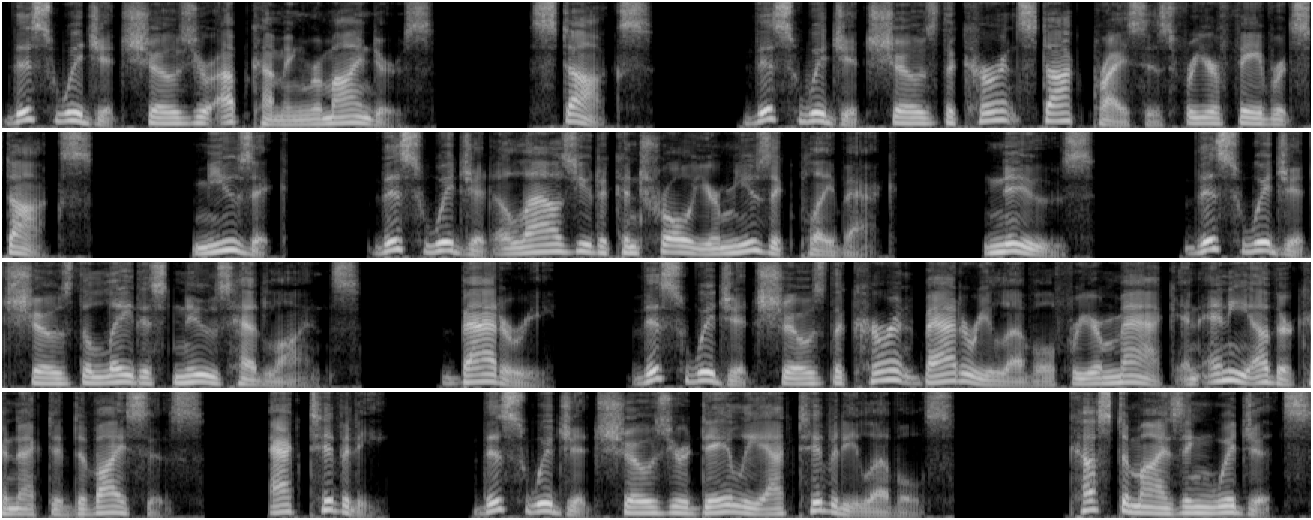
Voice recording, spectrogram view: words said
This widget shows your upcoming reminders. Stocks. This widget shows the current stock prices for your favorite stocks. Music. This widget allows you to control your music playback. News. This widget shows the latest news headlines. Battery. This widget shows the current battery level for your Mac and any other connected devices. Activity. This widget shows your daily activity levels. Customizing widgets.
